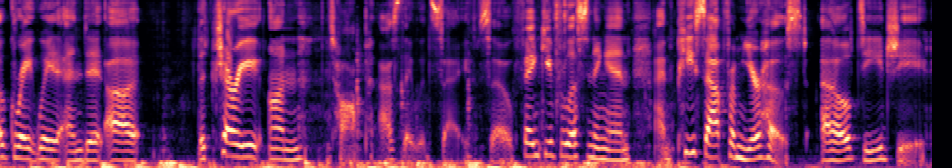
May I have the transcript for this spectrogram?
A great way to end it. Uh, the cherry on top, as they would say. So, thank you for listening in, and peace out from your host, LDG.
